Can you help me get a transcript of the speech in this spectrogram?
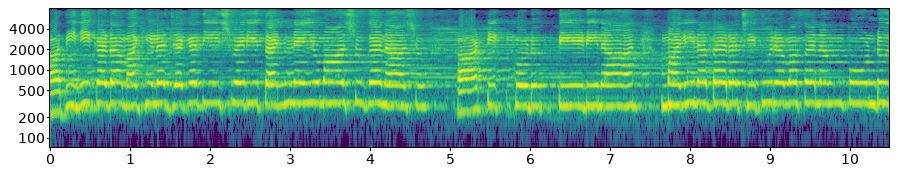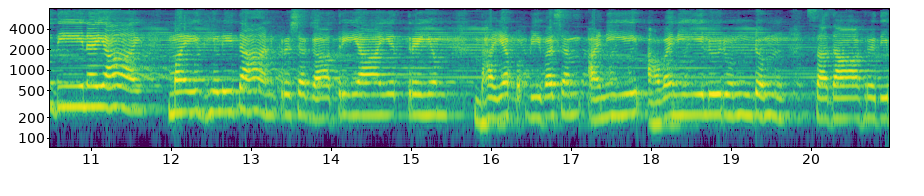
അതിനികടമഖില ജഗദീശ്വരി തന്നെയുമാശുകനാശു കാട്ടിക്കൊടുത്തിടിനാൻ മലിനതര ചികുരവസനം പൂണ്ടു ദീനയായി മൈഥിലി താൻ കൃഷഗാത്രിയായത്രയും ഭയവിവശം അനിയിൽ അവനിയിലുരുണ്ടും സദാഹൃതി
